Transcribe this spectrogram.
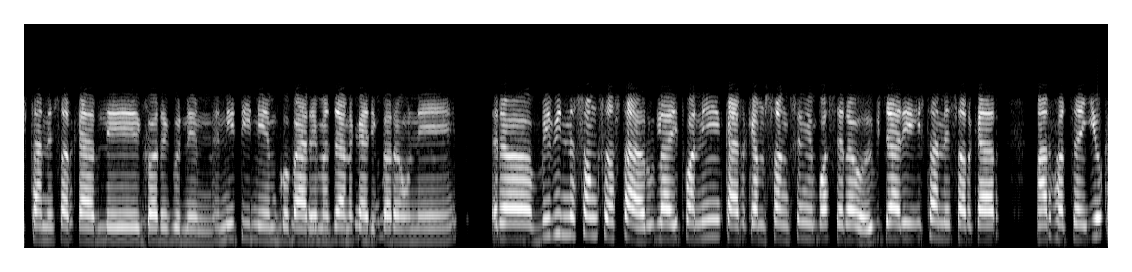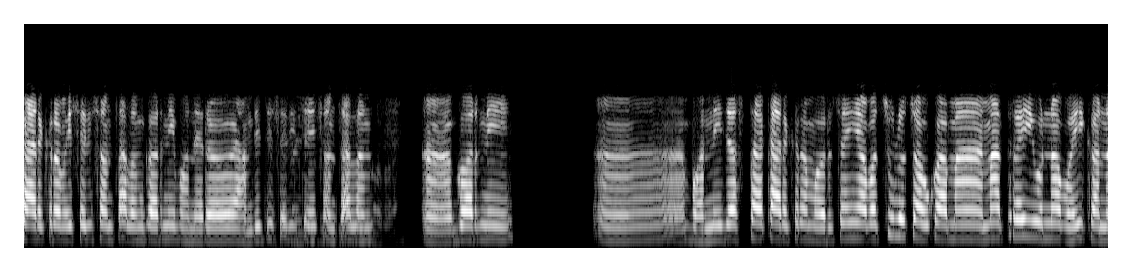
स्थानीय सरकारले गरेको नीति नियमको बारेमा जानकारी गराउने र विभिन्न सङ्घ संस्थाहरूलाई पनि कार्यक्रम सँगसँगै बसेर हो बिचारी स्थानीय सरकार मार्फत चाहिँ यो कार्यक्रम यसरी सञ्चालन गर्ने भनेर हामीले त्यसरी चाहिँ सञ्चालन गर्ने। भन्ने जस्ता कार्यक्रमहरू चाहिँ अब चुलो चौकामा मात्रै यो नभइकन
